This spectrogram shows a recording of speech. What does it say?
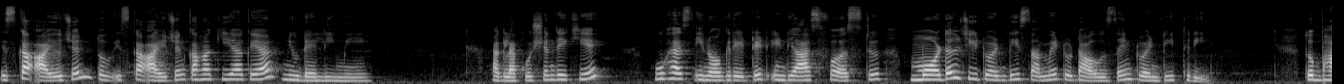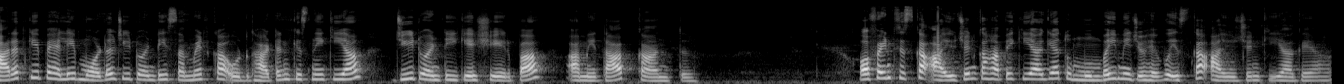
इसका आयोजन तो इसका आयोजन कहाँ किया गया? न्यू दिल्ली में। अगला क्वेश्चन देखिए। Who has inaugurated India's first model G twenty summit two thousand twenty three तो भारत के पहले मॉडल जी ट्वेंटी समिट का उद्घाटन किसने किया? जी ट्वेंटी के शेरपा अमिताभ कांत। और फ्रेंड्स इसका आयोजन कहाँ पे किया गया? तो मुंबई में जो है वो इसका आयोजन किया गया।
